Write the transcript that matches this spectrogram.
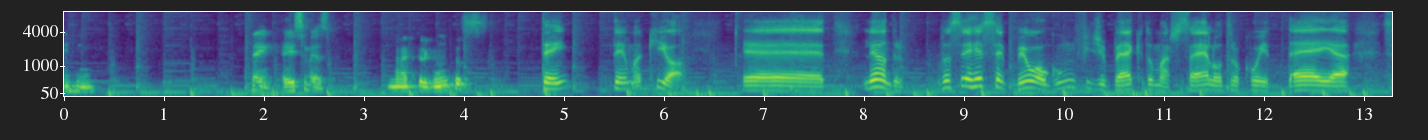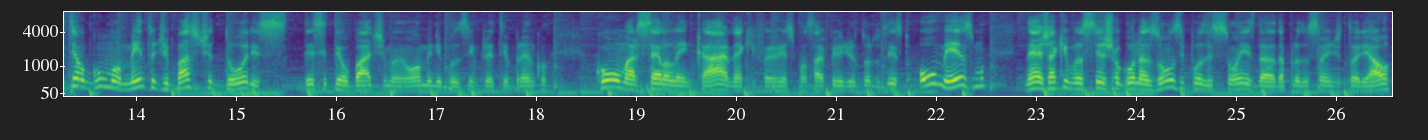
Uhum. Tem, é isso mesmo. Mais perguntas? Tem, tem uma aqui, ó. É... Leandro, você recebeu algum feedback do Marcelo ou trocou ideia? Você tem algum momento de bastidores desse teu Batman Omnibus em preto e branco com o Marcelo Alencar, né, que foi o responsável pelo editor do texto, ou mesmo, né, já que você jogou nas 11 posições da, da produção editorial,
